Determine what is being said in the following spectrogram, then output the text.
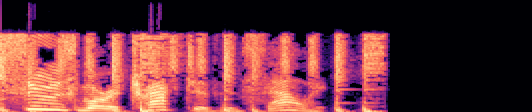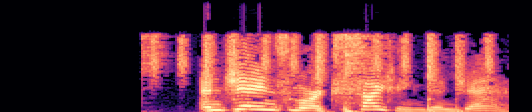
Sue's more attractive than Sally. And Jane's more exciting than Jan.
